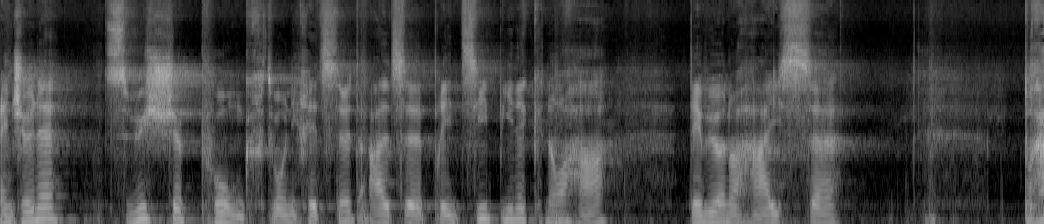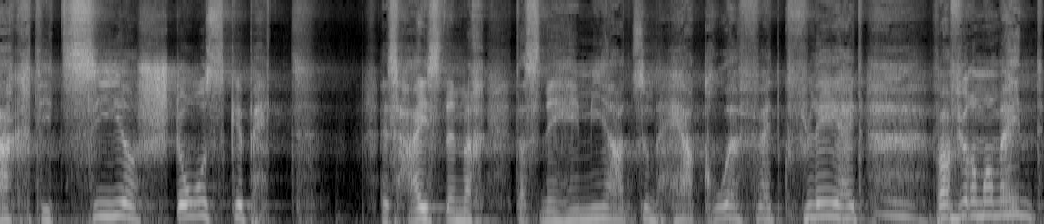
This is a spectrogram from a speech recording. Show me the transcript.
Ein schöner Zwischenpunkt, den ich jetzt nicht als Prinzip hineingenommen habe, der würde noch heißen, praktizier Stoßgebet. Es heißt nämlich, dass Nehemia zum Herr gerufen hat, gefleht hat. War für einen Moment,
